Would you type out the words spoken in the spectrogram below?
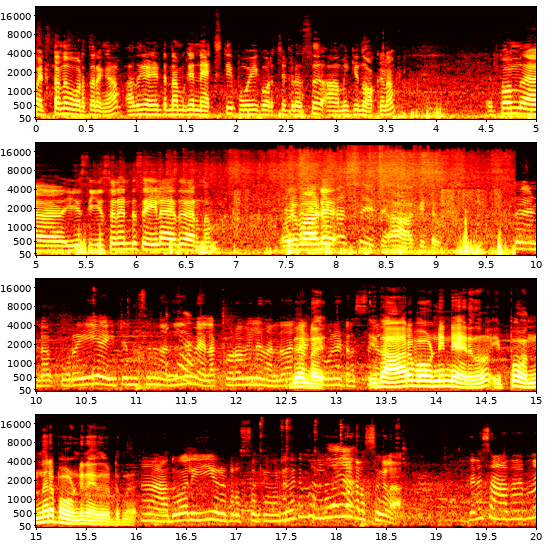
പെട്ടെന്ന് പുറത്തിറങ്ങാം. അത് കഴിഞ്ഞിട്ട് നമുക്ക് നെക്സ്റ്റ് പോയി കുറച്ച് ഡ്രസ്സ് ആമിക്ക് നോക്കണം. ഇപ്പം ഈ സീസൺ എൻഡ് സെയിലായത് കാരണം ഒരുപാട് ആ കിട്ടും. ഇത് കണ്ടോ? കുറേ ഐറ്റംസിന് നല്ല വിലക്കുറവിൽ നല്ല നല്ല ഡ്രസ്സ് ഇത് ആറ് പൗണ്ടിന്റെ ആയിരുന്നു. ഇപ്പൊ ഒന്നര പൗണ്ടിനായിരുന്നു കിട്ടുന്നത്. ആ അതുപോലെ ഈ ഒരു ഡ്രസ്സൊക്കെ ഉണ്ട് ഇതൊക്കെ നല്ല നല്ല ഡ്രസ്സുകളാ ഇതിന് സാധാരണ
